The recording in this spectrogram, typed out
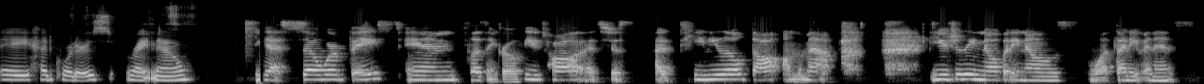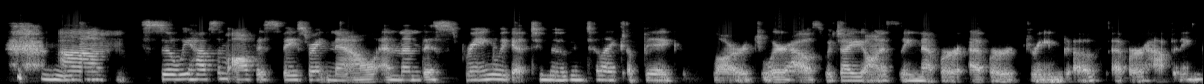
a headquarters right now? Yes. So, we're based in Pleasant Grove, Utah. It's just a teeny little dot on the map. Usually, nobody knows what that even is. Mm-hmm. Um, so, we have some office space right now. And then this spring, we get to move into like a big large warehouse, which I honestly never ever dreamed of ever happening.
